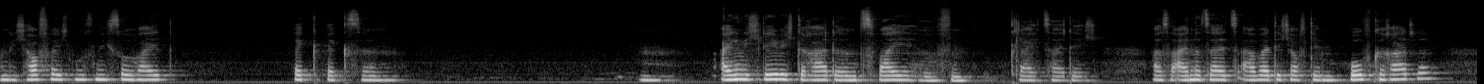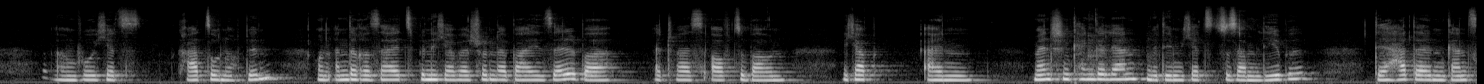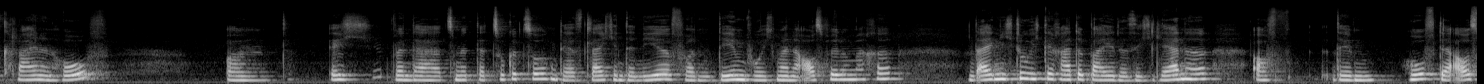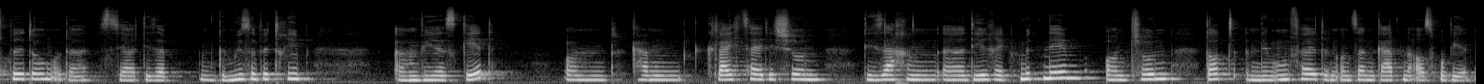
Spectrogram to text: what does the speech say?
Und ich hoffe, ich muss nicht so weit wegwechseln. Hm. Eigentlich lebe ich gerade in zwei Höfen gleichzeitig. Also einerseits arbeite ich auf dem Hof gerade, ähm, wo ich jetzt gerade so noch bin. Und andererseits bin ich aber schon dabei, selber etwas aufzubauen. Ich habe einen Menschen kennengelernt, mit dem ich jetzt zusammen lebe, der hat einen ganz kleinen Hof und ich bin da jetzt mit dazugezogen. Der ist gleich in der Nähe von dem, wo ich meine Ausbildung mache. Und eigentlich tue ich gerade beides. Ich lerne auf dem Hof der Ausbildung oder ist ja dieser Gemüsebetrieb, ähm, wie es geht und kann gleichzeitig schon die Sachen äh, direkt mitnehmen und schon dort in dem Umfeld in unserem Garten ausprobieren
